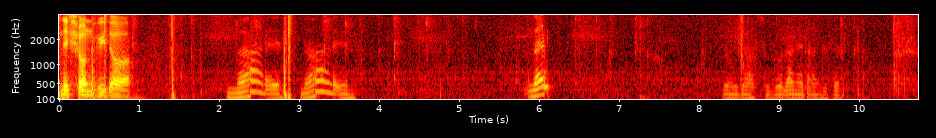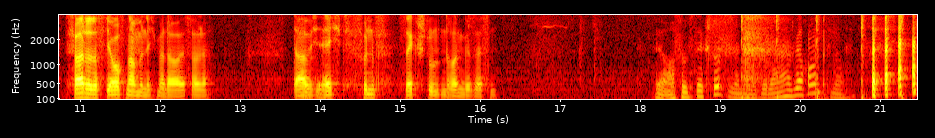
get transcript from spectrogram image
Nicht schon wieder. Nein, nein. Nein. Junge, da hast du so lange dran gesessen. Schade, dass die Aufnahme nicht mehr da ist, Alter. Da habe ich echt fünf, sechs Stunden dran gesessen. Ja, 5, 6 Stunden, wenn so lange haben wir auch aufgenommen.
